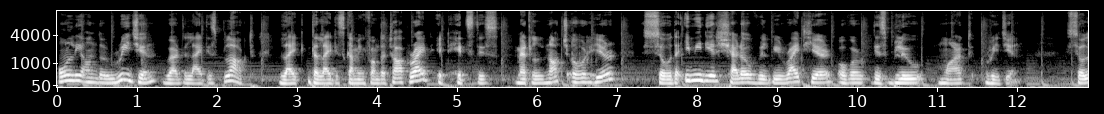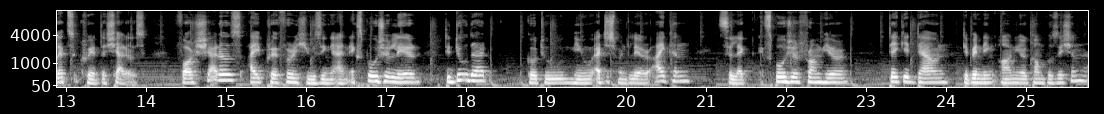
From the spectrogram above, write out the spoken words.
only on the region where the light is blocked. Like the light is coming from the top right, it hits this metal notch over here. So the immediate shadow will be right here over this blue marked region. So let's create the shadows. For shadows, I prefer using an exposure layer. To do that, go to new adjustment layer icon, select exposure from here, take it down depending on your composition.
